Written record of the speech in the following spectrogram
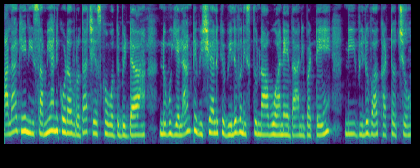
అలాగే నీ సమయాన్ని కూడా వృధా చేసుకోవద్దు బిడ్డ. నువ్వు ఎలాంటి విషయాలకి విలువనిస్తున్నావు అనే దాన్ని బట్టి నీ విలువ కట్టొచ్చు.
